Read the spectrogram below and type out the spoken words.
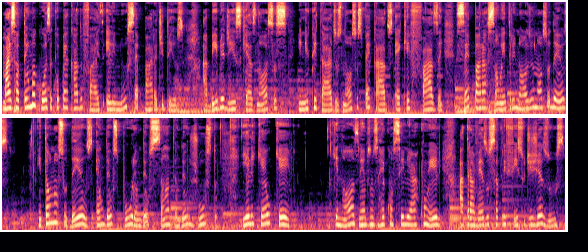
Mas só tem uma coisa que o pecado faz: ele nos separa de Deus. A Bíblia diz que as nossas iniquidades, os nossos pecados, é que fazem separação entre nós e o nosso Deus. Então, nosso Deus é um Deus puro, é um Deus santo, é um Deus justo. E ele quer o quê? Que nós venhamos nos reconciliar com ele através do sacrifício de Jesus.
